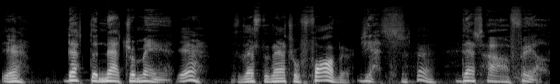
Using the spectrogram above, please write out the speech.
Yeah. That's the natural man. Yeah. So that's the natural father. Yes. that's how I felt.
